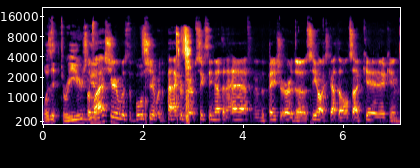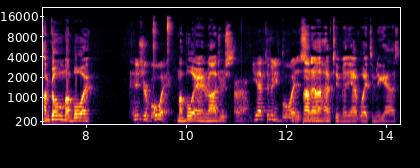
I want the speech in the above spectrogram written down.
Was it three years But ago? last year was the bullshit where the Packers were up sixteen nothing a half, and then the Patri- or the Seahawks got the onside kick. And I'm going with my boy, who's your boy? my boy Aaron Rodgers. Oh, you have too many boys. No, so- no, I have too many. I have way too many guys.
